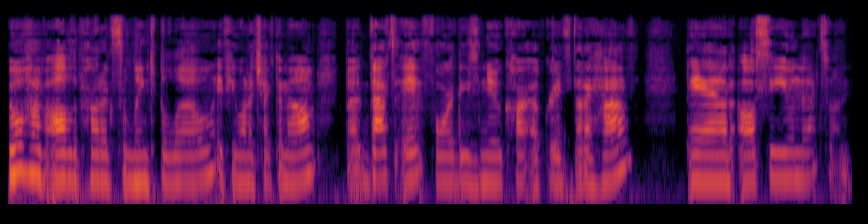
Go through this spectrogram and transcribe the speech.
We'll have all of the products linked below if you want to check them out. But that's it for these new car upgrades that I have. And I'll see you in the next one.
